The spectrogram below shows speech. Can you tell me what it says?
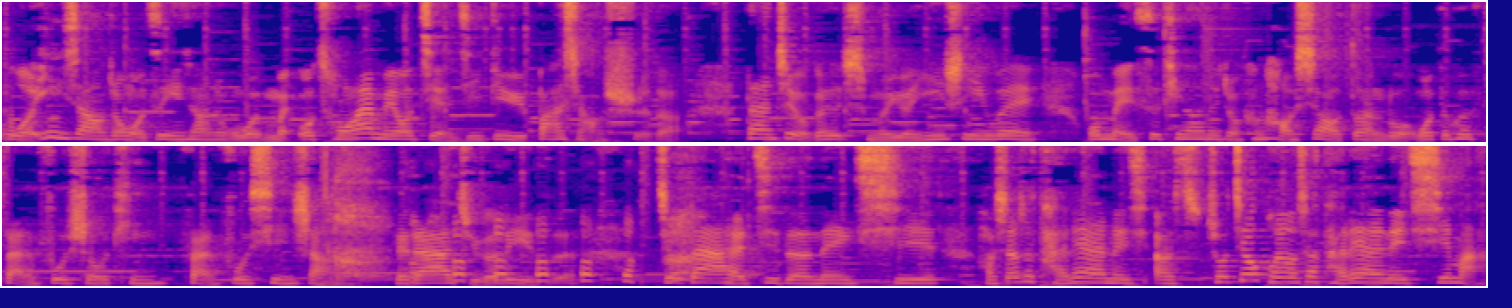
我印象中，我自己印象中，我没我从来没有剪辑低于八小时的。但这有个什么原因？是因为我每次听到那种很好笑的段落，我都会反复收听、反复欣赏。给大家举个例子，就大家还记得那期好像是谈恋爱那期啊，说交朋友像谈恋爱那期嘛，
